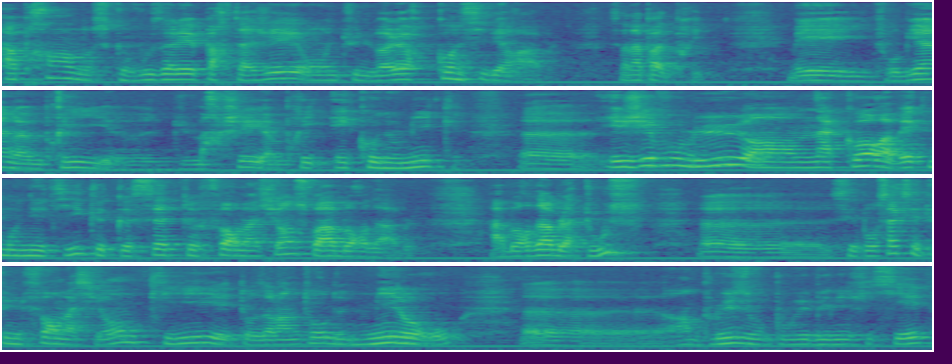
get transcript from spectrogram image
apprendre, ce que vous allez partager ont une valeur considérable. Ça n'a pas de prix. Mais il faut bien un prix euh, du marché, un prix économique et j'ai voulu, en accord avec mon éthique, que cette formation soit abordable. Abordable à tous. c'est pour ça que c'est une formation qui est aux alentours de 1000 euros. en plus, vous pouvez bénéficier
